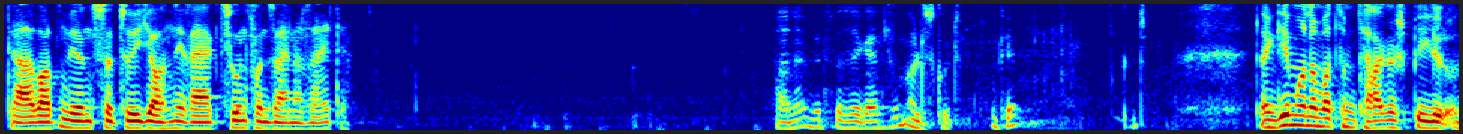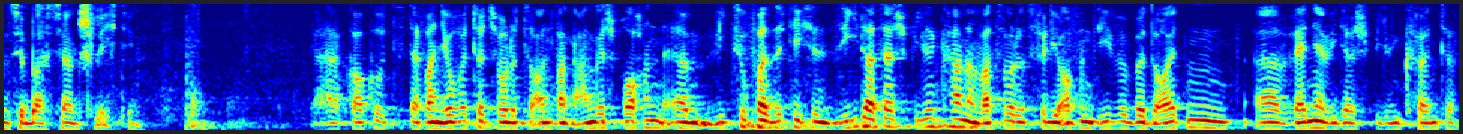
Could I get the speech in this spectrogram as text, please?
da erwarten wir uns natürlich auch eine Reaktion von seiner Seite. Anne, willst du was ergänzen? Alles gut. Okay. Gut. Dann gehen wir nochmal zum Tagesspiegel und Sebastian Schlichting. Ja, Herr Korkut, Stefan Jovetic wurde zu Anfang angesprochen. Ähm, wie zuversichtlich sind Sie, dass er spielen kann und was würde es für die Offensive bedeuten, äh, wenn er wieder spielen könnte?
